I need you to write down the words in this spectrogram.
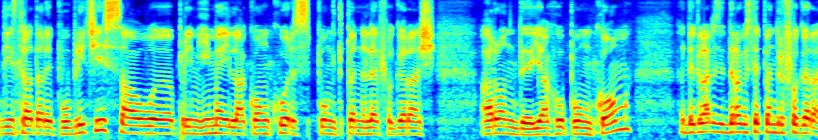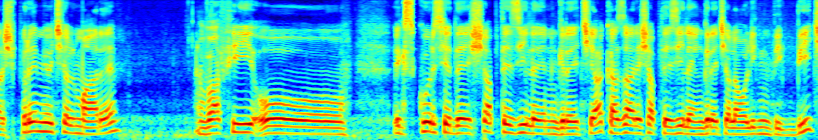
din strada Republicii sau uh, prin e-mail la concurs.pnlfăgăraș.arond.yahoo.com declarație de dragoste pentru Făgăraș. Premiul cel mare va fi o excursie de șapte zile în Grecia, cazare șapte zile în Grecia la Olympic Beach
